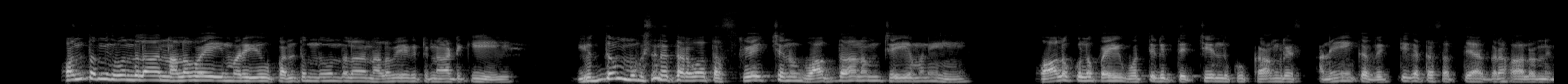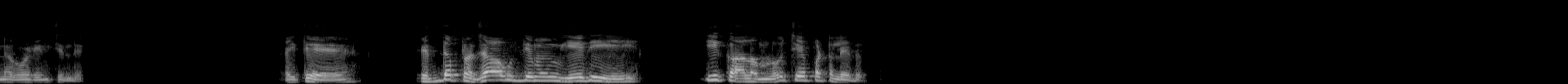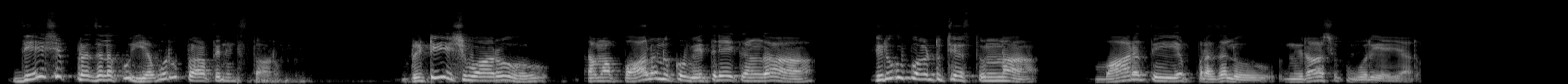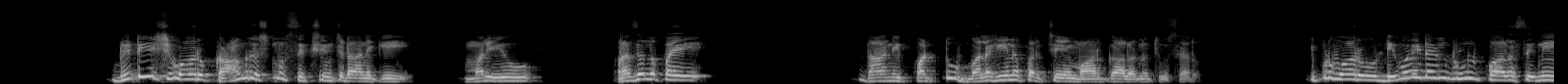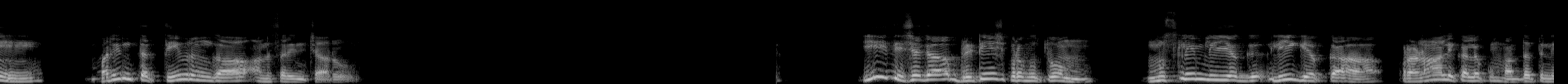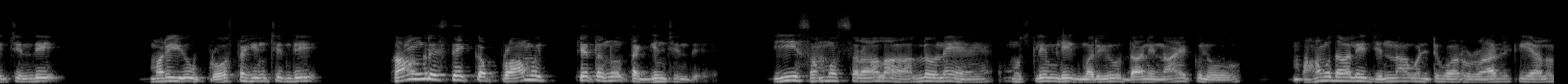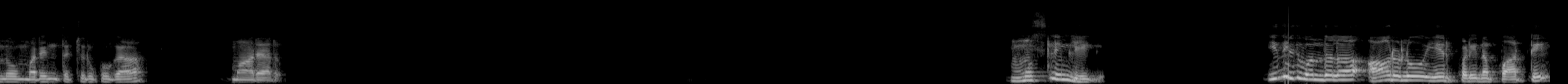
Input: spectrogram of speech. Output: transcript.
పంతొమ్మిది వందల నలభై మరియు పంతొమ్మిది వందల నలభై ఒకటి నాటికి యుద్ధం ముగిసిన తర్వాత స్వేచ్ఛను వాగ్దానం చేయమని పాలకులపై ఒత్తిడి తెచ్చేందుకు కాంగ్రెస్ అనేక వ్యక్తిగత సత్యాగ్రహాలను నిర్వహించింది. అయితే పెద్ద ప్రజా ఉద్యమం ఏది ఈ కాలంలో చేపట్టలేదు. దేశ ప్రజలకు ఎవరు ప్రాతినిధిస్తారు? బ్రిటిష్ వారు తమ పాలనకు వ్యతిరేకంగా తిరుగుబాటు చేస్తున్న భారతీయ ప్రజలు నిరాశకు గురి అయ్యారు. బ్రిటిష్ వారు కాంగ్రెస్ను శిక్షించడానికి మరియు ప్రజలపై దాని పట్టు బలహీనపరిచే మార్గాలను చూశారు. ఇప్పుడు వారు డివైడ్ అండ్ రూల్ పాలసీని మరింత తీవ్రంగా అనుసరించారు. ఈ దిశగా బ్రిటిష్ ప్రభుత్వం ముస్లిం లీగ్ లీగ్ యొక్క ప్రణాళికలకు మద్దతునిచ్చింది మరియు ప్రోత్సహించింది. కాంగ్రెస్ యొక్క ప్రాముఖ్యతను తగ్గించింది. ఈ సంవత్సరాలలోనే ముస్లిం లీగ్ మరియు దాని నాయకులు మహమ్మద్ అలీ జిన్నా వంటి వారు రాజకీయాలలో మరింత చురుకుగా మారారు. ముస్లిం లీగ్ ఇది వందల ఆరులో ఏర్పడిన పార్టీ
